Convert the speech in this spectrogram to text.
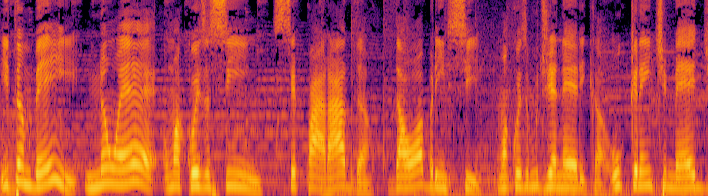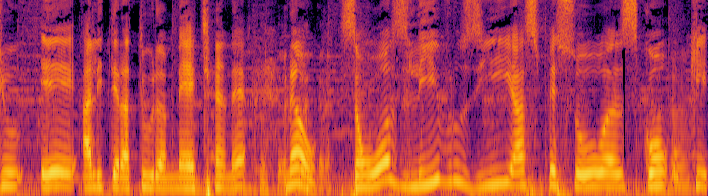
E também não é uma coisa assim separada da obra em si, uma coisa muito genérica, o crente médio e a literatura média, né? Não, são os livros e as pessoas com que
